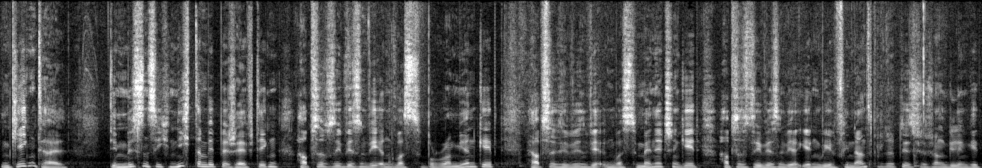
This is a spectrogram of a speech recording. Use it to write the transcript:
Im Gegenteil, die müssen sich nicht damit beschäftigen. Hauptsache, sie wissen, wie irgendwas zu programmieren geht. Hauptsache, sie wissen, wie irgendwas zu managen geht. Hauptsache, sie wissen, wie irgendwie Finanzprodukte zu jonglieren geht.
